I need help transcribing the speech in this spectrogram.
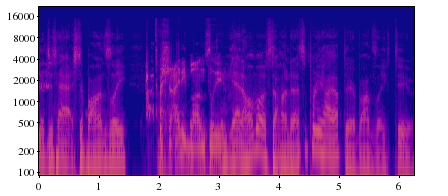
that just hatched to Bonsly. Shiny Bonsly. Yeah, almost a hundo. That's a pretty high up there, Bonsly, too.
